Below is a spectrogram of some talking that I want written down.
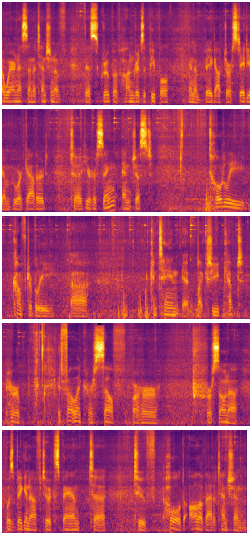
awareness and attention of this group of hundreds of people in a big outdoor stadium who were gathered to hear her sing and just totally comfortably uh, contain it. Like she kept her, it felt like herself or her persona was big enough to expand to to f- hold all of that attention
